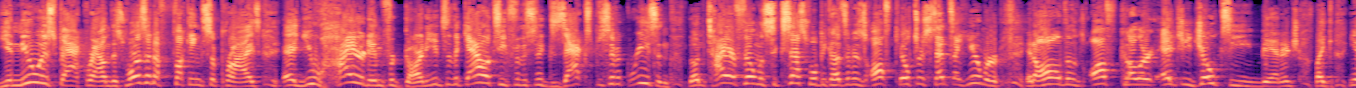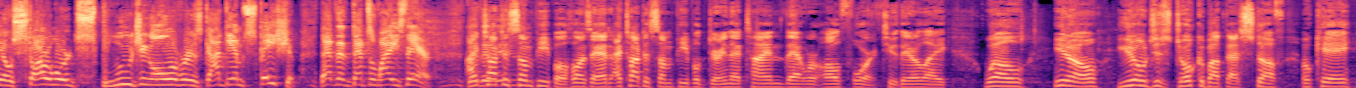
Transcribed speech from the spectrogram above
you knew his background, this wasn't a fucking surprise, and you hired him for Guardians of the Galaxy for this exact specific reason. The entire film was successful because of his off-kilter sense of humor and all those off-color, edgy jokes he managed, like, you know, Star-Lord splooging all over his goddamn spaceship. That, that That's why he's there. I talked to some people. Hold on a second. I, I talked to some people during that time that were all for it too. They were like, "Well, you know, you don't just joke about that stuff, okay?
